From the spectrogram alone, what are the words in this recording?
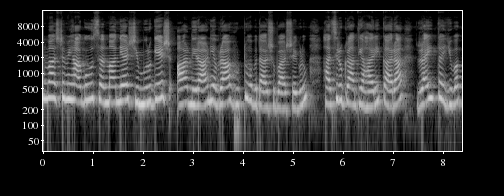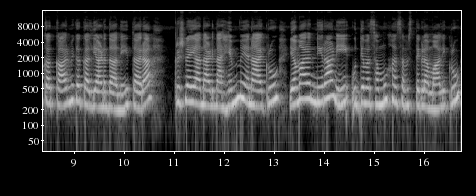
ಜನ್ಮಾಷ್ಟಮಿ ಹಾಗೂ ಸನ್ಮಾನ್ಯ ಶ್ರೀ ಮುರುಗೇಶ್ ಆರ್ ನಿರಾಣಿಯವರ ಹುಟ್ಟುಹಬ್ಬದ ಶುಭಾಶಯಗಳು. ಹಸಿರು ಕ್ರಾಂತಿಯ ಹರಿಕಾರ, ರೈತ, ಯುವಕ, ಕಾರ್ಮಿಕ ಕಲ್ಯಾಣದ ನೇತಾರ, ಕೃಷ್ಣಯ್ಯ ನಾಡಿನ ಹೆಮ್ಮೆಯ ನಾಯಕರು ಯಮಾರ ನಿರಾಣಿ ಉದ್ಯಮ ಸಮೂಹ ಸಂಸ್ಥೆಗಳ ಮಾಲೀಕರು,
